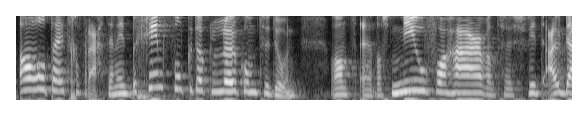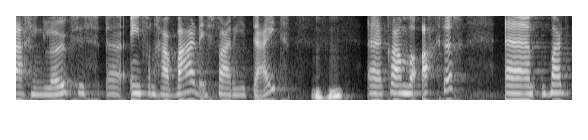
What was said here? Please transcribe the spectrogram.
altijd gevraagd. En in het begin vond ik het ook leuk om te doen. Want het was nieuw voor haar, want ze vindt uitdaging leuk. Dus uh, een van haar waarden is variëteit. Mm kwamen we achter. Uh, maar,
